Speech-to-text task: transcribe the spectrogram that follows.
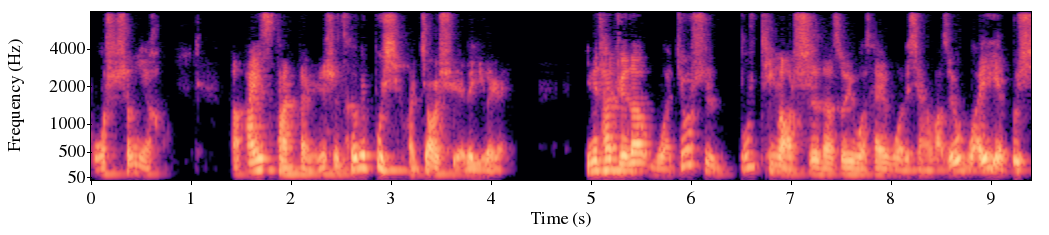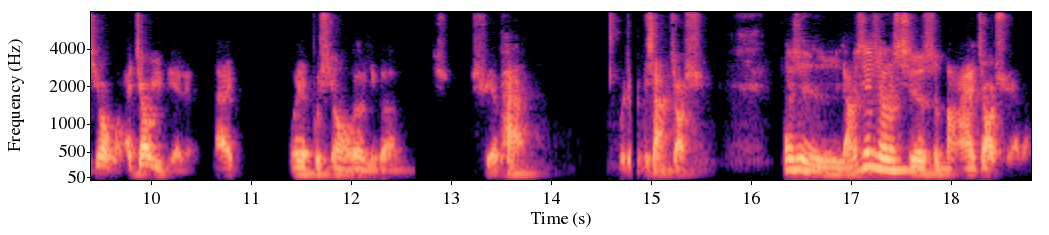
博士生也好。啊，爱因斯坦本人是特别不喜欢教学的一个人，因为他觉得我就是不听老师的，所以我才有我的想法，所以我也不希望我来教育别人来。我也不希望我有一个学派，我就不想教学。但是杨先生其实是蛮爱教学的，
